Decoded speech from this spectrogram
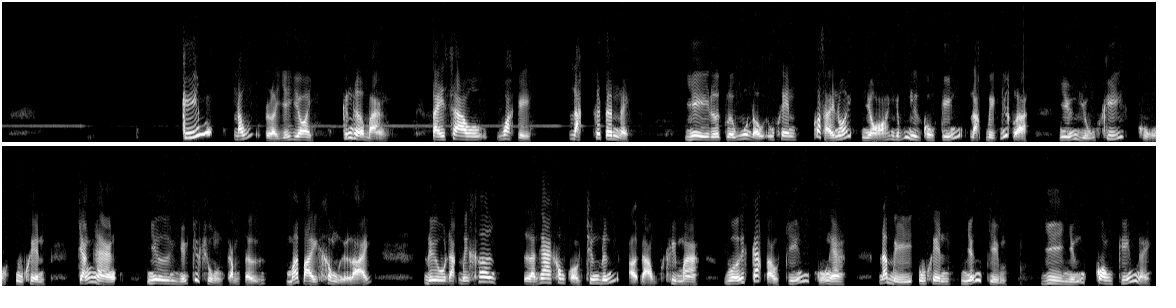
kiến đóng là dễ voi. Kính thưa bạn, tại sao Hoa Kỳ đặt cái tên này? Vì lực lượng quân đội Ukraine có thể nói nhỏ giống như con kiến, đặc biệt nhất là những vũ khí của Ukraine, chẳng hạn như những chiếc xuồng cảm tử, máy bay không người lái. Điều đặc biệt hơn là Nga không còn chân đứng ở đảo Crimea với các tàu chiến của Nga đã bị Ukraine nhấn chìm vì những con kiến này.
